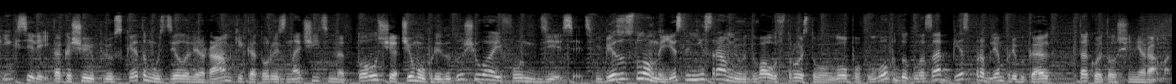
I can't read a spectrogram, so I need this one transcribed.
пикселей, так еще и плюс к этому сделали рамки, которые значительно толще, чем у предыдущего iPhone 10. Безусловно, если не сравнивать два устройства лоб в лоб, то глаза без проблем привыкают к такой толщине рамок.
